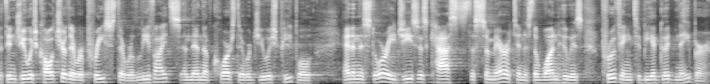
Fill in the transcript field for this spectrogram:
Within Jewish culture, there were priests, there were Levites, and then, of course, there were Jewish people and in this story, Jesus casts the Samaritan as the one who is proving to be a good neighbor.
